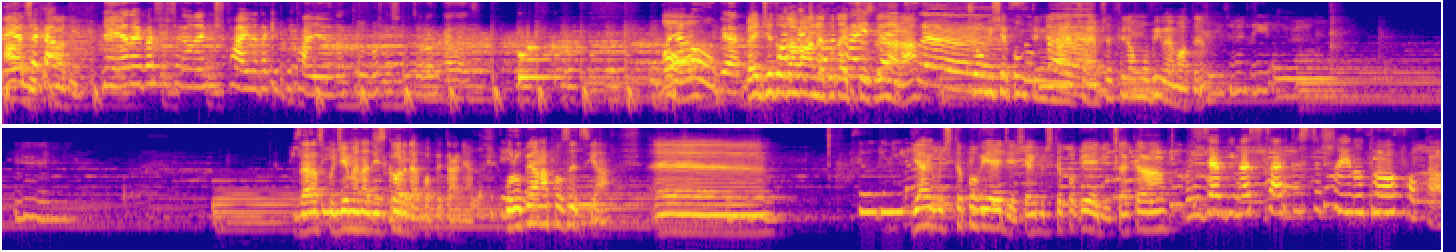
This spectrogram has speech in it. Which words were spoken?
ja Adi, czekam. Adi. Nie, ja najbardziej czekam na jakieś fajne takie pytanie, na które można się będzie rozgadać. O, ja lubię. Będzie dodawane tutaj przez Lenara. Czemu mi się punkty nie Super. naliczają? Przed chwilą mówiłem o tym. Zaraz pójdziemy na Discorda po pytania. Ulubiona pozycja. Eee, jakby ci to powiedzieć, jakby ci to powiedzieć, taka... Pozycja w gimnastyce artystycznej, no to foka.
